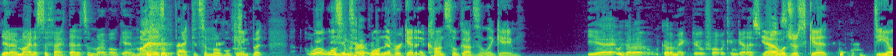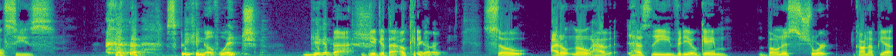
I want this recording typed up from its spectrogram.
you know, minus the fact that it's a mobile game. Minus the fact it's a mobile game, but well, we'll These never we'll never get a console Godzilla game. Yeah, we gotta we gotta make do with what we can get. I suppose. Yeah, we'll just get DLCs. Speaking of which, Gigabash. Gigabat. Okay, gotta, so I don't know. Have has the video game bonus short gone up yet?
